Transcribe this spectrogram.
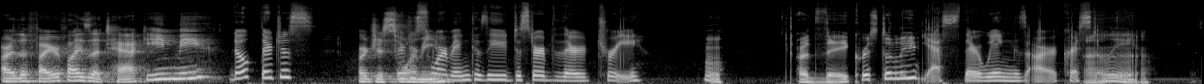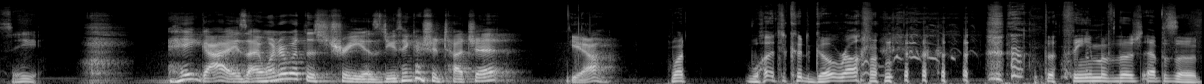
Are the fireflies attacking me Nope, they're just or just they're swarming? just swarming because he disturbed their tree. Hmm. Are they crystally? Yes, their wings are crystally. Ah, see. Hey guys, I wonder what this tree is. Do you think I should touch it? Yeah. What what could go wrong? the theme of the episode.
